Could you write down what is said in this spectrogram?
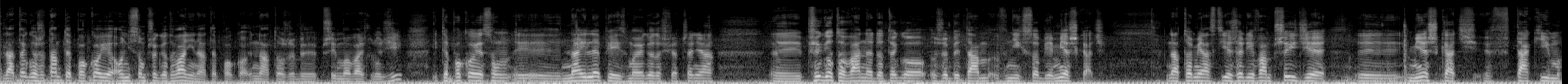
Dlatego, że tamte pokoje, oni są przygotowani na, te na to, żeby przyjmować ludzi. I te pokoje są y, najlepiej z mojego doświadczenia przygotowane do tego, żeby tam w nich sobie mieszkać. Natomiast jeżeli Wam przyjdzie y, mieszkać w takim y,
